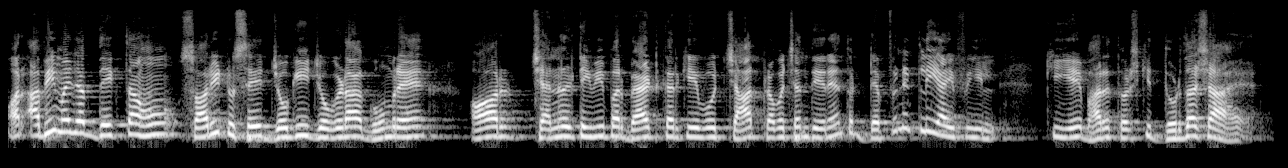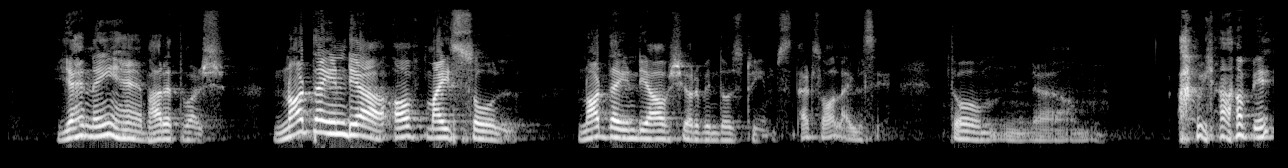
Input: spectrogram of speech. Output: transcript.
और अभी मैं जब देखता हूँ सॉरी टू से जोगी जोगड़ा घूम रहे हैं और चैनल टीवी पर बैठ करके वो चार प्रवचन दे रहे हैं तो डेफिनेटली आई फील कि ये भारतवर्ष की दुर्दशा है। यह नहीं है भारतवर्ष। नॉट द इंडिया ऑफ़ माई सोल नॉट द इंडिया ऑफ़ श्योर बिंदो ड्रीम्स दैट्स ऑल आई विल से तो अब यहाँ पे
